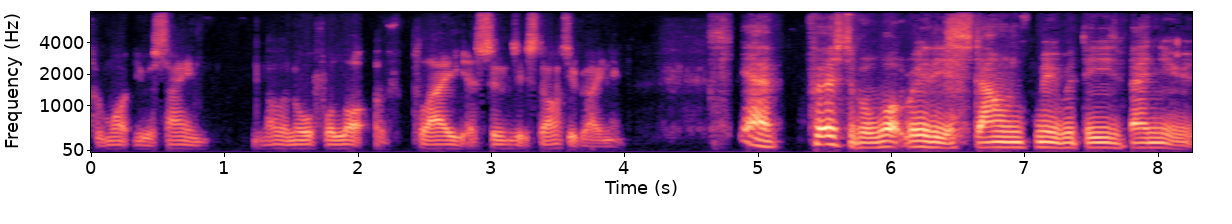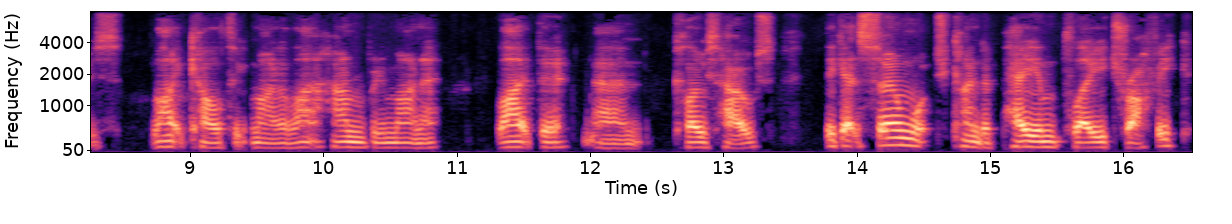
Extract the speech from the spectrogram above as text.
from what you were saying, not an awful lot of play as soon as it started raining. Yeah, first of all, what really astounds me with these venues, like Celtic Manor, like Hanbury Manor, like the um, Close House, they get so much kind of pay and play traffic.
